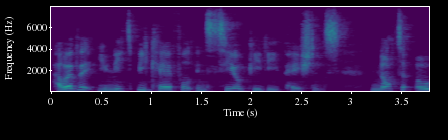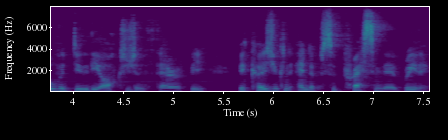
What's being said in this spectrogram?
However, you need to be careful in COPD patients not to overdo the oxygen therapy because you can end up suppressing their breathing.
